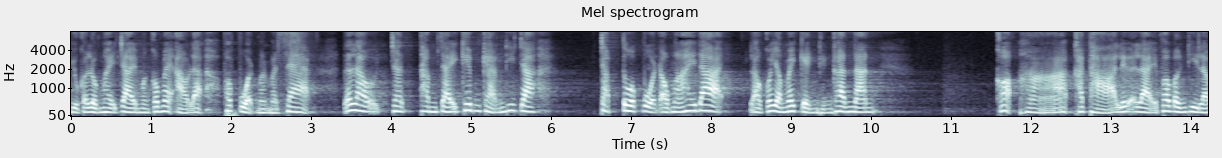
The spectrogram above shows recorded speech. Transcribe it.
อยู่กับลมหายใจมันก็ไม่เอาละเพราะปวดมันมาแทรก แล้วเราจะทำใจเข้มแข็งที่จะจับตัวปวดออกมาให้ได้ เราก็ยังไม่เก่งถึงขั้นนั้น ก็หาคาถาหรืออะไร เพราะบางทีเรา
